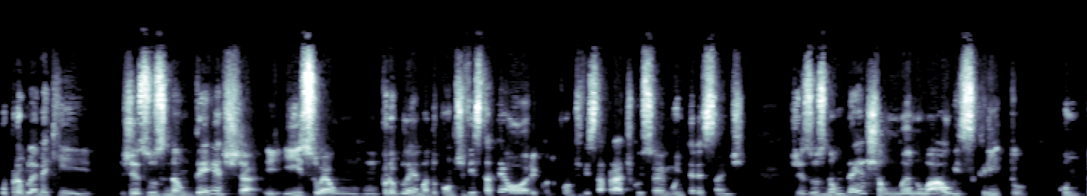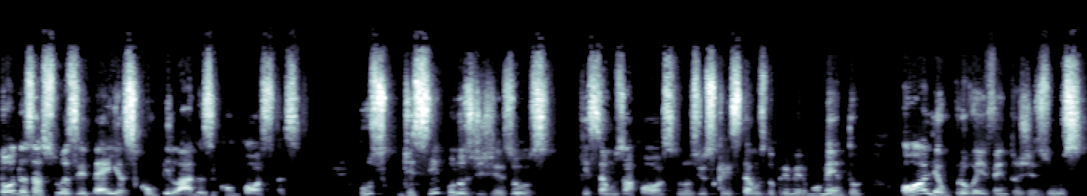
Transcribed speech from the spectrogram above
O problema é que Jesus não deixa, e isso é um, um, problema do ponto de vista teórico, do ponto de vista prático, isso é muito interessante. Jesus não deixa um manual escrito com todas as suas ideias compiladas e compostas. Os discípulos de Jesus, que são os apóstolos e os cristãos do primeiro momento, olham para o evento Jesus,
